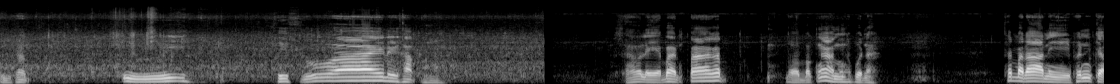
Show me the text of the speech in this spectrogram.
นี่ครับอุ้ยสวยๆเลยครับสาวแหล่บ้านป้าครับ ดอกบักงามครับเพิ่นนะธรรมดานี่เพิ่นจะ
